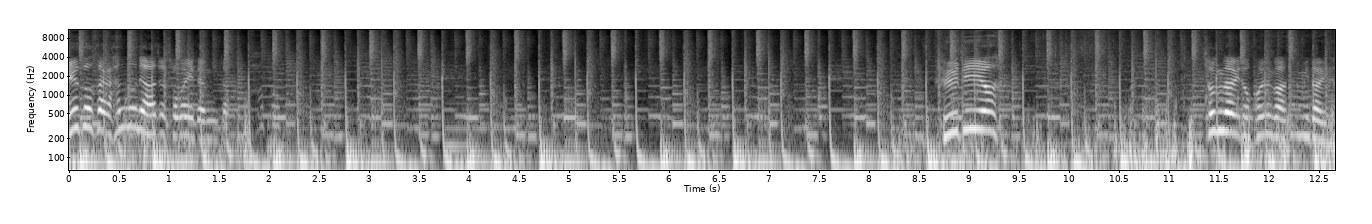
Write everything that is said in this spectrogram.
예소사가 한눈에 아주 조망이 됩니다. 드디어 정상이 좀 보이는 것 같습니다. 이제.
